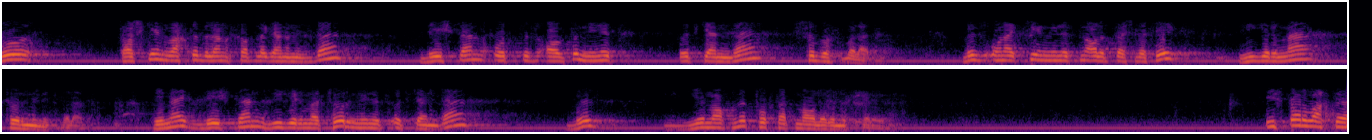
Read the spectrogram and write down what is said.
Bu toshkent vaqti bilan hisoblaganimizda beshdan o'ttiz olti minut o'tganda subuh bo'ladi. Biz o'n ikki minutni olib tashlasak yigirma to'rt minut bo'ladi. Demak beshdan yigirma to'rt minut o'tganda biz yemoqni to'xtatmoqligimiz kerak. Iftor vaqti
